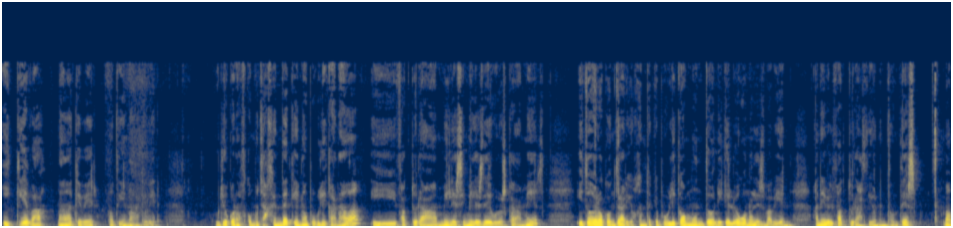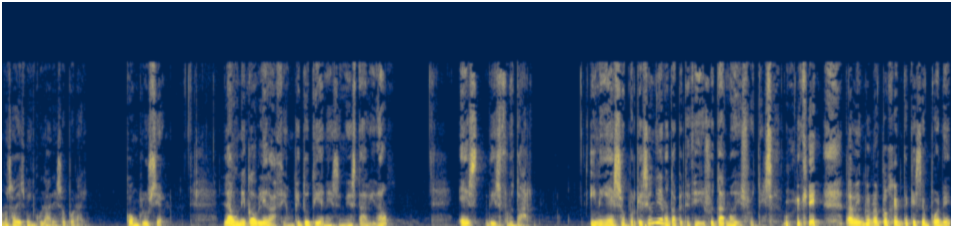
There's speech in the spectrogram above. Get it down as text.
¿Y qué va? Nada que ver, no tiene nada que ver. Yo conozco mucha gente que no publica nada y factura miles y miles de euros cada mes y todo lo contrario, gente que publica un montón y que luego no les va bien a nivel facturación. Entonces, vamos a desvincular eso por ahí. Conclusión. La única obligación que tú tienes en esta vida es disfrutar. Y ni eso, porque si un día no te apetece disfrutar, no disfrutes. Porque también conozco gente que se pone,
